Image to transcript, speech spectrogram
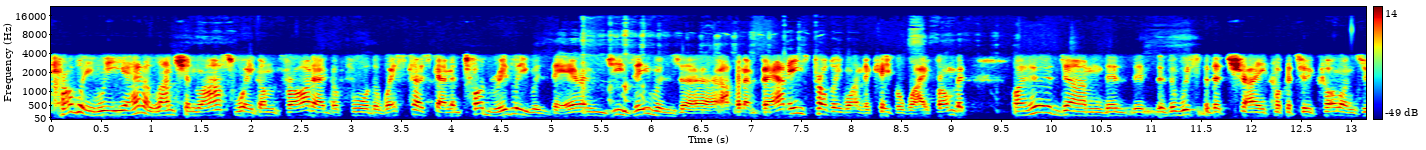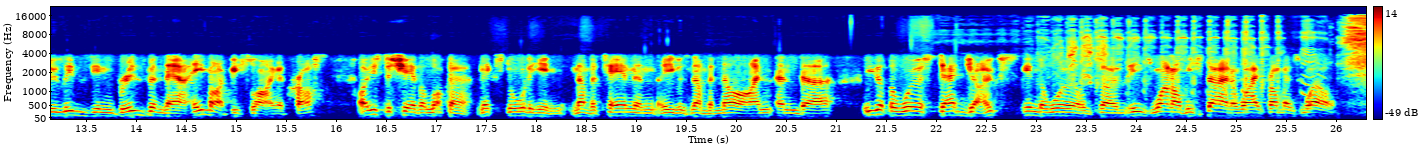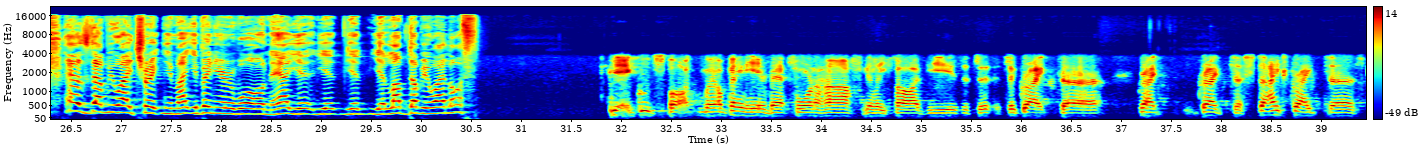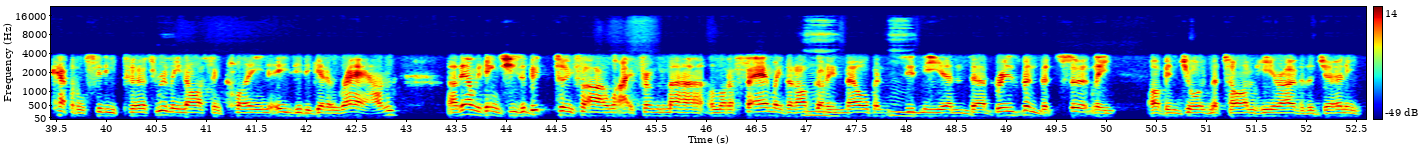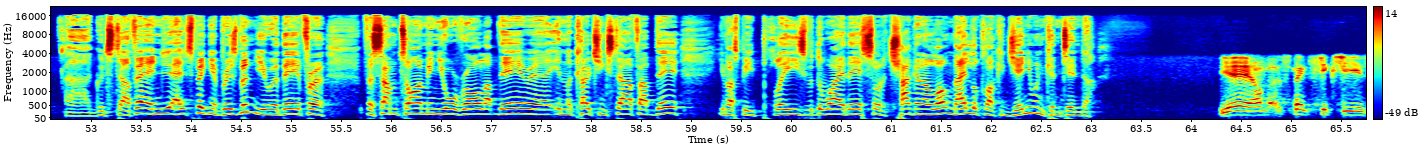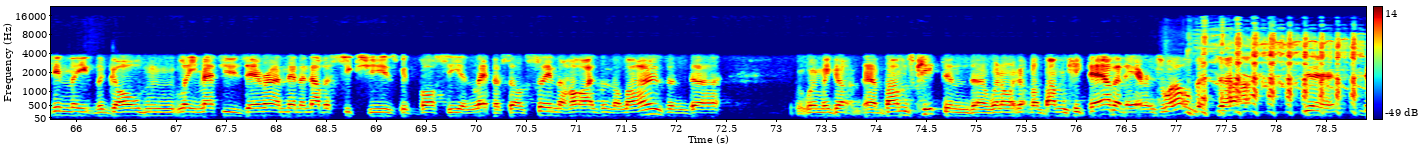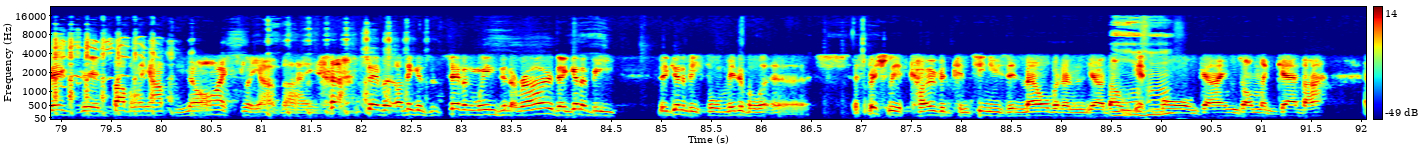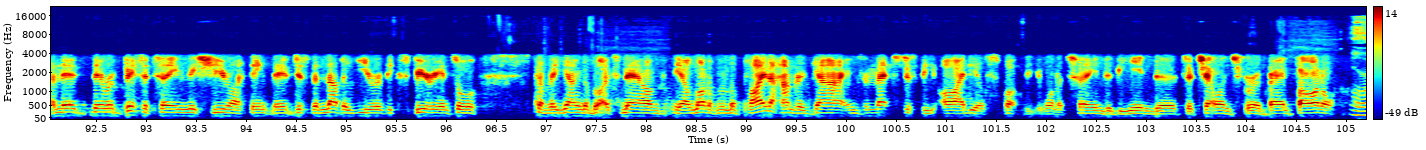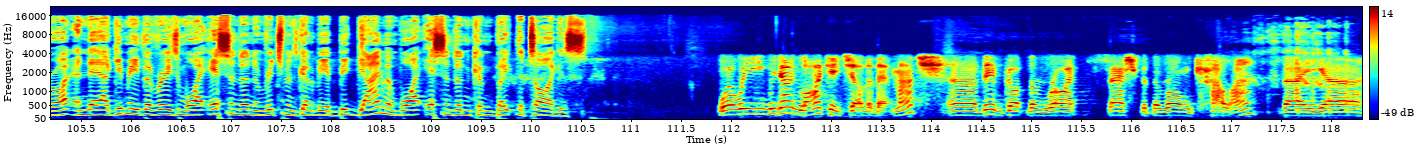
Probably we had a luncheon last week on Friday before the West Coast game, and Todd Ridley was there, and he was uh, up and about. He's probably one to keep away from, but. I heard um, there's, there's a whisper that Che Cockatoo Collins, who lives in Brisbane now, he might be flying across. I used to share the locker next door to him, number 10, and he was number 9. And uh, he's got the worst dad jokes in the world. So he's one I'll be staying away from as well. How's WA treating you, mate? You've been here a while now. You you you, you love WA life? Yeah, good spot. Well, I've been here about four and a half, nearly five years. It's a it's a great uh, great great uh, state, great uh, capital city, Perth. Really nice and clean, easy to get around. Uh, the only thing, she's a bit too far away from uh, a lot of family that I've mm. got in Melbourne, mm. Sydney, and uh, Brisbane, but certainly I've enjoyed my time here over the journey. Uh, good stuff. And uh, speaking of Brisbane, you were there for, for some time in your role up there, uh, in the coaching staff up there. You must be pleased with the way they're sort of chugging along. They look like a genuine contender. Yeah, I've spent six years in the, the golden Leigh Matthews era and then another six years with Vossi and Leppa. So I've seen the highs and the lows and uh, when we got our bums kicked and uh, when I got my bum kicked out of there as well. But uh, yeah, they're, they're bubbling up nicely, aren't they? seven, I think it's seven wins in a row. They're going to be they're going to be formidable, uh, especially if COVID continues in Melbourne and you know they'll mm-hmm. get more games on the Gabba and they're they're a better team this year. I think they're just another year of experience. Or some of the younger blokes now, you know, a lot of them have played hundred games, and that's just the ideal spot that you want a team to be in to, to challenge for a grand final. All right, and now give me the reason why Essendon and Richmond's going to be a big game, and why Essendon can beat the Tigers. Well, we, we don't like each other that much. Uh, they've got the right sash but the wrong colour. They uh,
